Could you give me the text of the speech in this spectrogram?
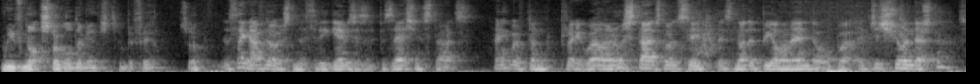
we've not struggled against. To be fair, so The thing I've noticed in the three games is the possession stats. I think we've done pretty well. I know stats don't say it's not the be all and end all, but it just showing that. Stats.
